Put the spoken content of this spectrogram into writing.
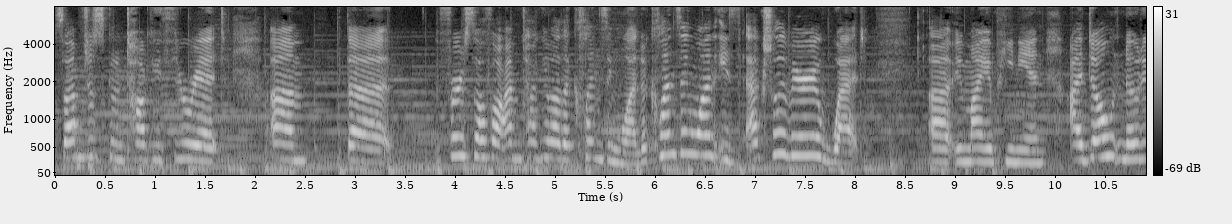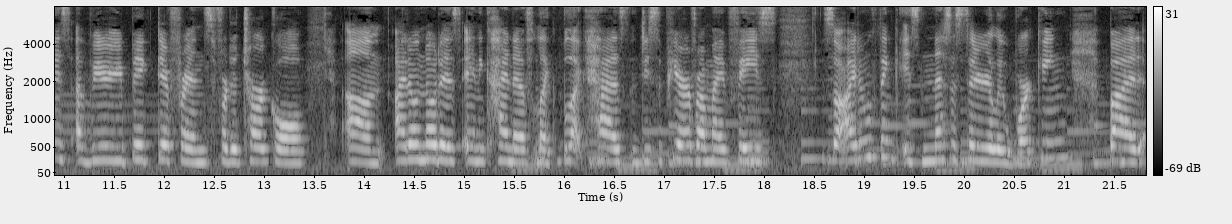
so I'm just gonna talk you through it. Um, the First of all, I'm talking about the cleansing one. The cleansing one is actually very wet. Uh, in my opinion. I don't notice a very big difference for the charcoal. Um, I don't notice any kind of like blackheads disappear from my face so I don't think it's necessarily working but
